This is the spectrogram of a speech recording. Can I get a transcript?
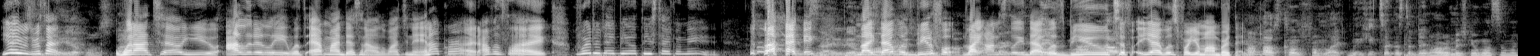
Yeah, he was He reciting. made up on the spot. When I tell you, I literally was at my desk and I was watching it, and I cried. I was like, "Where do they build these type of men?" like, Recited it on like that was beautiful. It was my Like honestly, birthday. that Hey, was my beautiful. Yeah, it was for your mom's birthday. My pops comes from like we, he took us to Ben Harbor, Michigan one summer,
